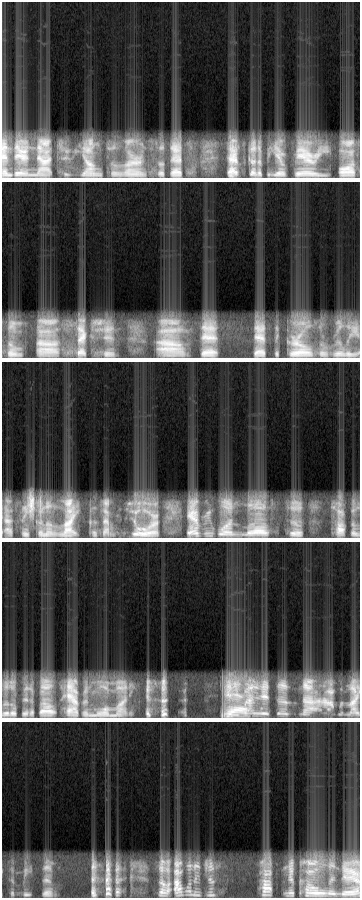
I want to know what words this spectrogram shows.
and they're not too young to learn. So that's that's going to be a very awesome uh, section um, that that the girls are really, I think, going to like because I'm sure everyone loves to talk a little bit about having more money. Anybody that does not, I would like to meet them. so I want to just pop Nicole in there.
